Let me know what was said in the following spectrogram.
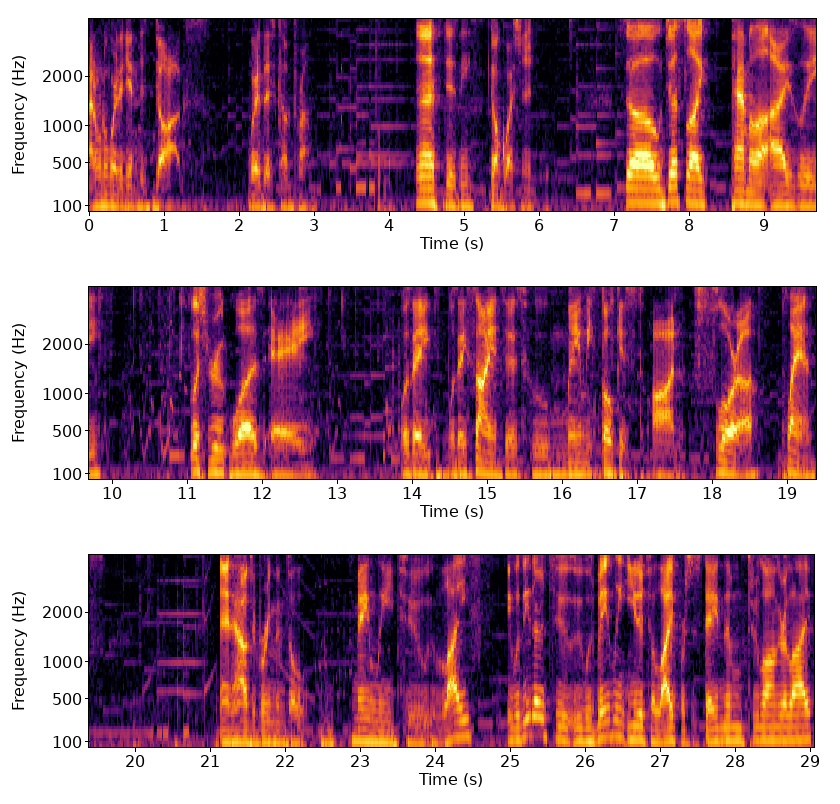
I don't know where they're getting these dogs. Where'd this come from? Yeah, it's Disney. Don't question it. So, just like Pamela Isley, Bushroot was a was a was a scientist who mainly focused on flora, plants, and how to bring them to mainly to life. It was either to it was mainly either to life or sustain them through longer life.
